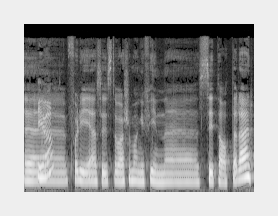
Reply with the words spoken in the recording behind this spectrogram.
Eh, Ja. Fordi jeg syns det var så mange fine sitater der.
